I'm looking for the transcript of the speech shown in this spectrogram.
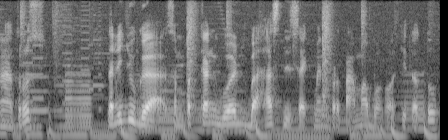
Nah terus tadi juga sempet kan gue bahas di segmen pertama bahwa kita tuh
